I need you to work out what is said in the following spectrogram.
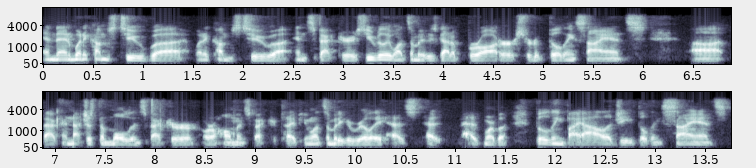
And then when it comes to uh, when it comes to uh, inspectors, you really want somebody who's got a broader sort of building science uh, background, not just a mold inspector or a home inspector type. You want somebody who really has, has, has more of a building biology, building science,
